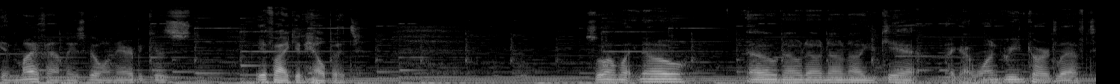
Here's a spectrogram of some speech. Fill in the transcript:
in my family is going there because if I can help it. So I'm like, no, no, no, no, no, no, you can't. I got one green card left.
